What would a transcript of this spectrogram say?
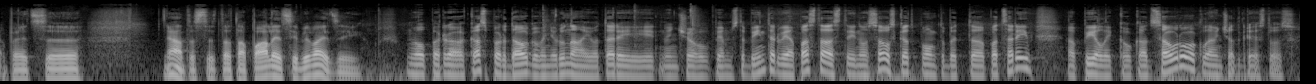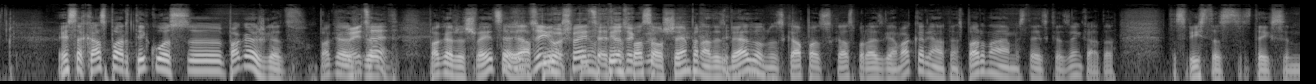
Tāpēc eh, jā, tas, tā, tā pārliecība ir vajadzīga. Vēl par uh, Kasparu Daugaviņu runājot, arī viņš jau pirms tam bija intervijā pastāstīja no savas skatu punkta, bet uh, pats arī uh, pielika kaut kādu savu roku, lai viņš atgrieztos. Es ar Kasparu tikos pagājušajā gadā. Pagājušajā gadā Šveicē. Jā, dzīvo Šveicē, pirms, pirms pasaules čempionāta es biju aizvadījis. Mēs Kasparu aizgājām vakarā, mēs parunājām. Es teicu, ka zin, kā, tā, tas viss, tas, teiksim,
